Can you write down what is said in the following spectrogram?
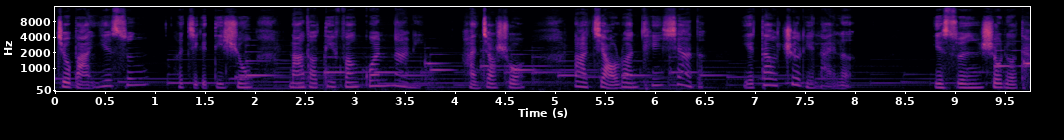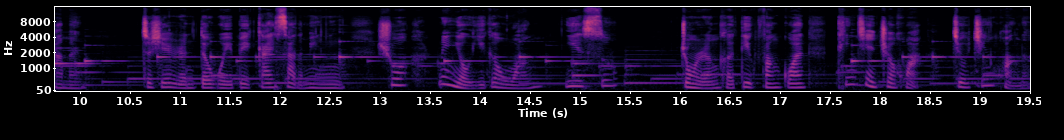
就把耶稣和几个弟兄拉到地方官那里，喊叫说：“那搅乱天下的也到这里来了。”耶稣收留他们。这些人都违背该撒的命令，说另有一个王耶稣。众人和地方官听见这话，就惊惶了。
